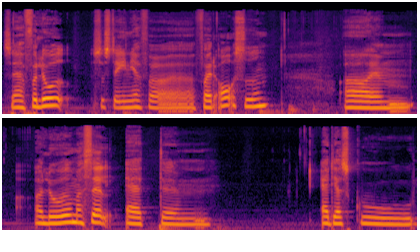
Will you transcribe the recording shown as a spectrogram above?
så jeg forlod Sustainia for, for et år siden, og, øhm, og lovede mig selv, at, øhm, at jeg skulle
